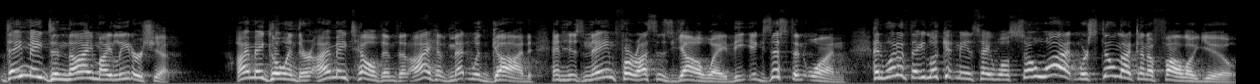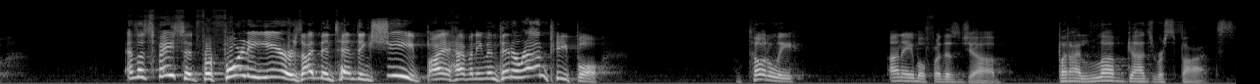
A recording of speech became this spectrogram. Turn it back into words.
they may deny my leadership. I may go in there, I may tell them that I have met with God, and his name for us is Yahweh, the existent one. And what if they look at me and say, Well, so what? We're still not going to follow you. And let's face it, for 40 years I've been tending sheep. I haven't even been around people. I'm totally unable for this job. But I love God's response.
